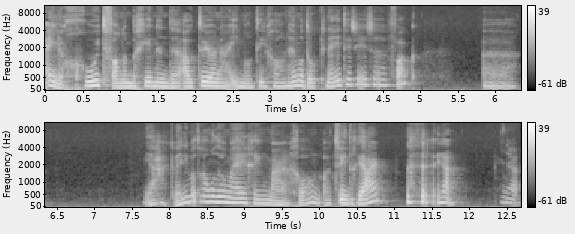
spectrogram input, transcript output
en je groeit van een beginnende auteur naar iemand die gewoon helemaal doorkneed is in zijn vak. Uh, ja, ik weet niet wat er allemaal door me heen ging, maar gewoon twintig jaar. ja. Ja,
